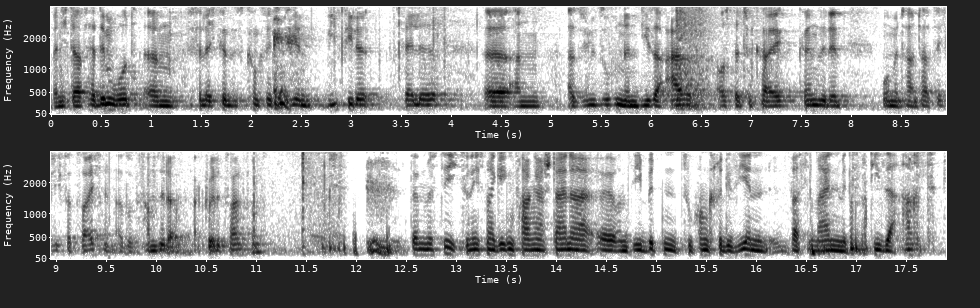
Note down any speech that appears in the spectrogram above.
Wenn ich darf, Herr Dimroth, ähm, vielleicht können Sie es konkretisieren, wie viele Fälle äh, an Asylsuchenden dieser Art aus der Türkei können Sie denn momentan tatsächlich verzeichnen? Also haben Sie da aktuelle Zahlen von uns? Dann müsste ich zunächst mal gegenfragen, Herr Steiner, äh, und Sie bitten zu konkretisieren, was Sie meinen mit dieser Art.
